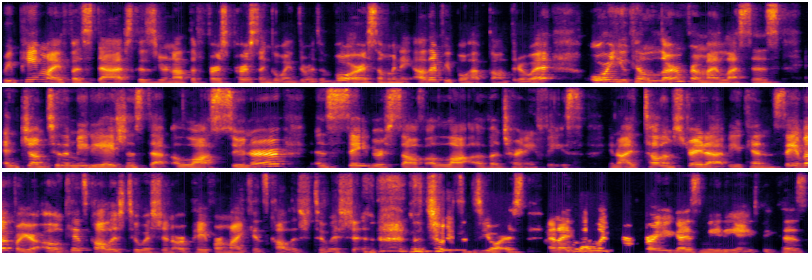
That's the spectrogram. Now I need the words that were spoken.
repeat my footsteps because you're not the first person going through a divorce. So many other people have gone through it, or you can learn from my lessons and jump to the mediation step a lot sooner and save yourself a lot of attorney fees you know, I tell them straight up, you can save up for your own kids' college tuition or pay for my kids' college tuition. the choice is yours. And I definitely prefer you guys mediate because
